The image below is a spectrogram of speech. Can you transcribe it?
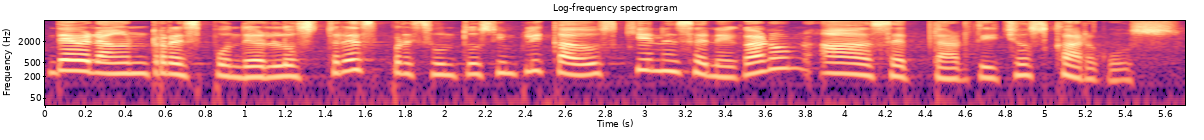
deberán responder los tres presuntos implicados quienes se negaron a aceptar dichos cargos.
